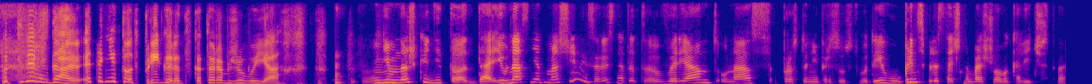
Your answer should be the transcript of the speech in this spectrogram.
Подтверждаю, это не тот пригород, в котором живу я. Немножко не тот, да. И у нас нет машины, и, соответственно, этот вариант у нас просто не присутствует. И, в принципе, достаточно большого количества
